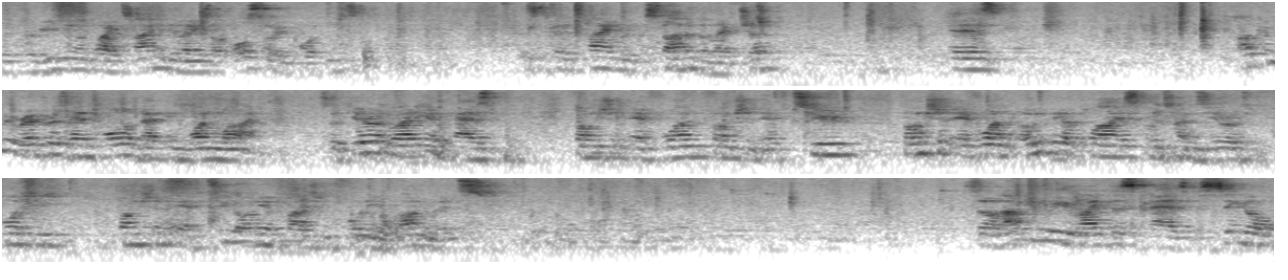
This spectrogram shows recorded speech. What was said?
the reason why time delays are also important, this is going to in with the start of the lecture, is how can we represent all of that in one line? So here I'm writing it as function f1, function f2. Function f1 only applies from time 0 to 40. Function f2 only applies from 40 onwards. So how can we write this as a single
